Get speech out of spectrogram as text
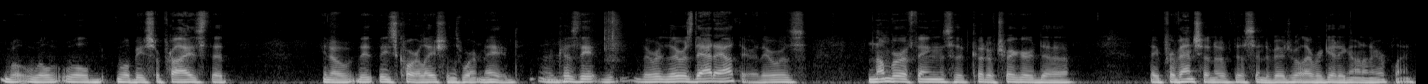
will will will will be surprised that you know th- these correlations weren't made mm-hmm. because the, the, there was there was data out there. There was a number of things that could have triggered uh, a prevention of this individual ever getting on an airplane.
